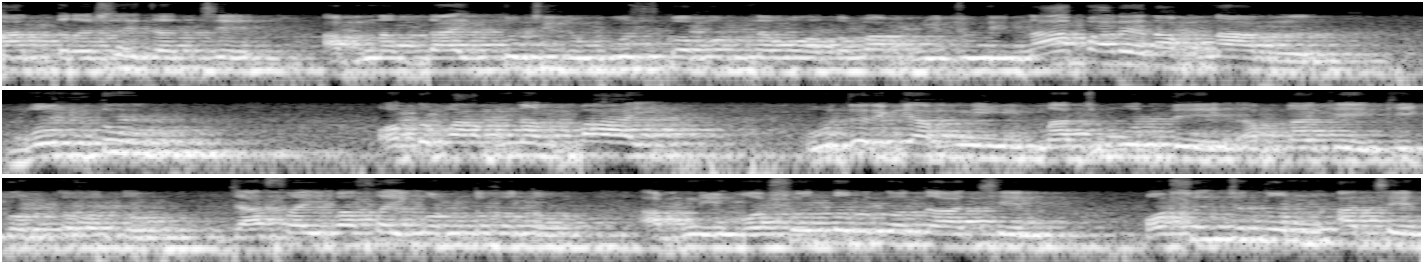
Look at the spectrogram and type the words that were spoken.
মাদ্রাসায় যাচ্ছে, আপনার দায়িত্ব ছিল খোঁজ খবর নেওয়া, অথবা আপনি যদি না পারেন আপনার বন্ধু, অথবা আপনার ভাই ওদেরকে আপনি মাঝে মধ্যে আপনাকে কি করতে হতো? যাচাই বাছাই করতে হতো। আপনি অসতর্কতা আছেন, অসচেতন আছেন,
